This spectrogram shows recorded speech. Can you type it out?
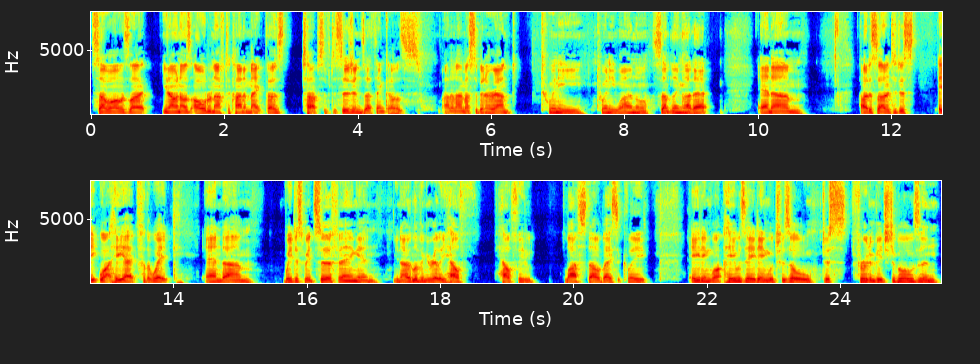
so I was like, you know, and I was old enough to kind of make those types of decisions. I think I was, I don't know, must have been around 20, 21 or something like that. And, um, I decided to just eat what he ate for the week. And, um, we just went surfing and, you know, living a really health, healthy lifestyle, basically eating what he was eating, which was all just fruit and vegetables and,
